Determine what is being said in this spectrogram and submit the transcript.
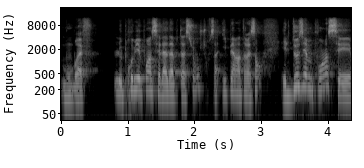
bon, bref. Le premier point, c'est l'adaptation. Je trouve ça hyper intéressant. Et le deuxième point, c'est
